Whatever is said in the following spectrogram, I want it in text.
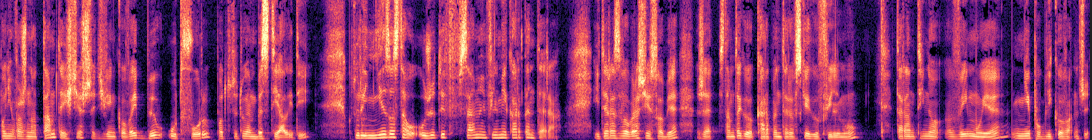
ponieważ na tamtej ścieżce dźwiękowej był utwór pod tytułem Bestiality, który nie został użyty w samym filmie Carpentera. I teraz wyobraźcie sobie, że z tamtego carpenterowskiego filmu Tarantino wyjmuje niepublikowany, znaczy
